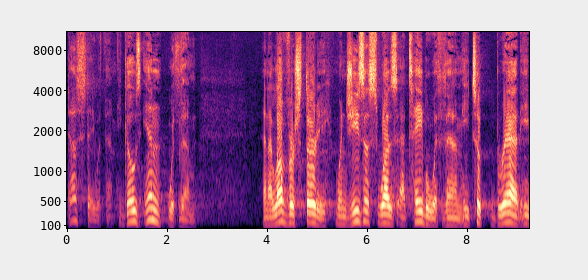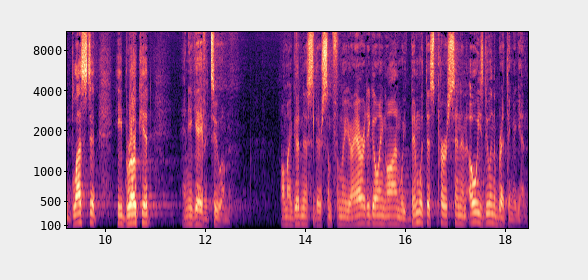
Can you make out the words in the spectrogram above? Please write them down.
does stay with them. He goes in with them. And I love verse 30. When Jesus was at table with them, he took bread, he blessed it, he broke it, and he gave it to him. Oh my goodness, there's some familiarity going on. We've been with this person, and oh, he's doing the bread thing again.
